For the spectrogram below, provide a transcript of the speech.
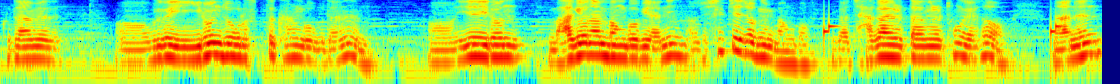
그 다음에 어, 우리가 이 이론적으로 습득하는 것보다는 어, 이제 이런 막연한 방법이 아닌 아주 실제적인 방법. 그러니까 자가 혈당을 통해서 나는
